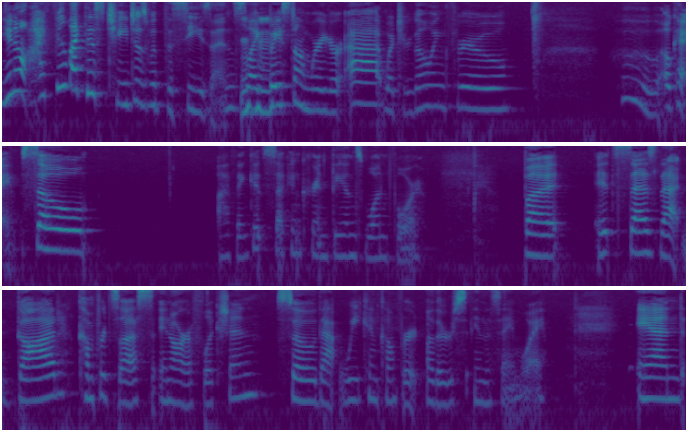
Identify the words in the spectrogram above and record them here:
You know, I feel like this changes with the seasons, like mm-hmm. based on where you're at, what you're going through. Ooh, okay. So I think it's Second Corinthians 1 4. But it says that God comforts us in our affliction so that we can comfort others in the same way. And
